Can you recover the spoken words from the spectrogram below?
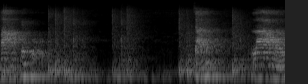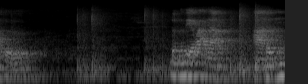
tạo kết quả chẳng là mọi thứ đừng cái gì các bạn nhỉ à đừng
